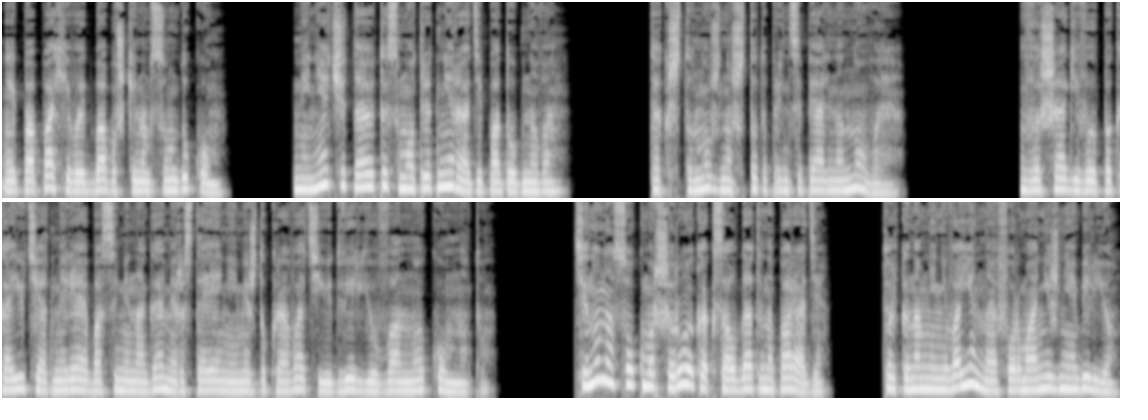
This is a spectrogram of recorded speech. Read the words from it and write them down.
и попахивает бабушкиным сундуком. Меня читают и смотрят не ради подобного. Так что нужно что-то принципиально новое. Вышагиваю по каюте, отмеряя босыми ногами расстояние между кроватью и дверью в ванную комнату. Тяну носок, маршируя, как солдаты на параде. Только на мне не военная форма, а нижнее белье.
